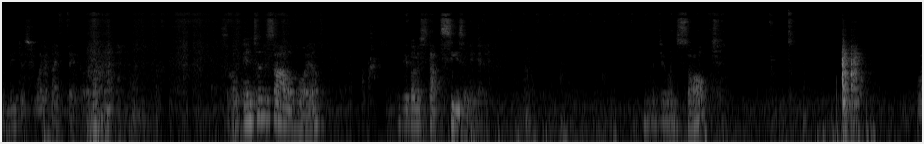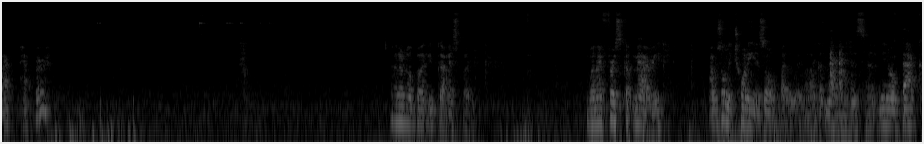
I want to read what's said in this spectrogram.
let me just wipe my finger. So into this olive oil, you're going to start seasoning it. I'm doing salt, black pepper, I don't know about you guys, but when I first got married, I was only 20 years old, by the way, when I got married. A, uh, you know, back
